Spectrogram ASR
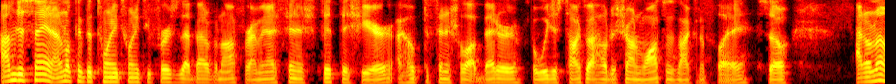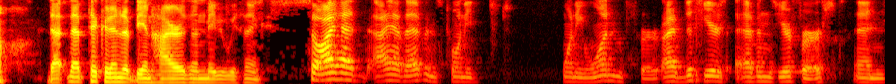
I'm just saying, I don't think the 2022 first is that bad of an offer. I mean, I finished fifth this year. I hope to finish a lot better, but we just talked about how Deshaun Watson's not going to play. So I don't know. That that pick could end up being higher than maybe we think. So I had I have Evans twenty twenty one for I have this year's Evans year first, and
